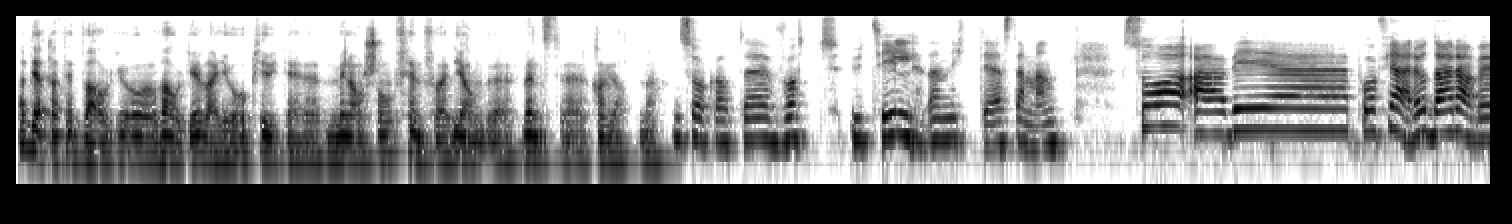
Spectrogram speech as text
at de har tatt et valg. Og valget var jo å prioritere Mélenchon fremfor de andre venstrekandidatene. Den såkalte vote util, den nyttige stemmen. Så er vi eh, på fjerde, og der har vi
